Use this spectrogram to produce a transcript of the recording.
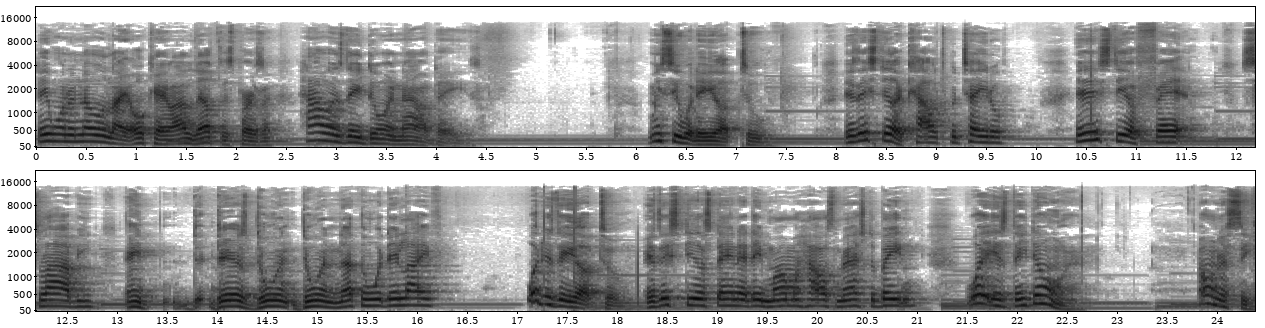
They want to know, like, okay, well, I left this person. How is they doing nowadays? Let me see what they up to. Is they still a couch potato? Is they still fat, slobby, ain't there's doing doing nothing with their life? What is they up to? Is they still staying at their mama house masturbating? What is they doing? I wanna see.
